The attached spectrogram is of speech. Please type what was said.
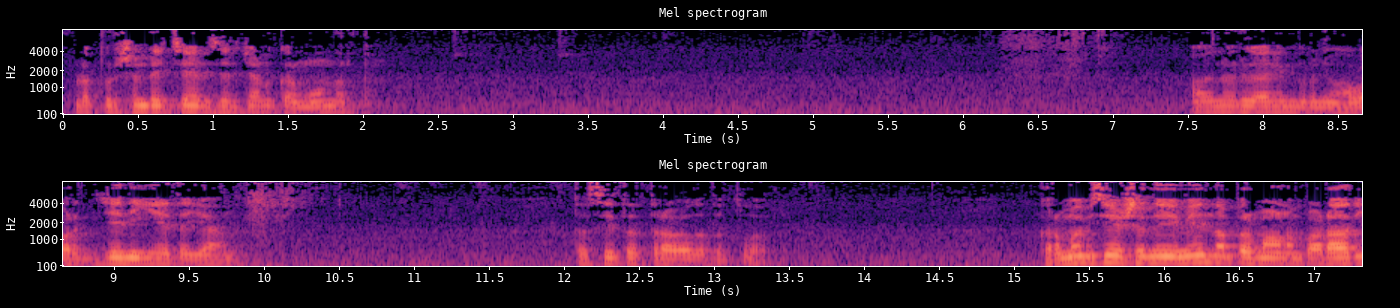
ഇവിടെ പുരുഷന്റെ ഇച്ഛ അനുസരിച്ചാണ് കർമ്മം നടത്തും അതിനൊരു കാര്യം പറഞ്ഞു അവർജനീയതയാണ്. തസ്യ തത്ര അവഗതത്വ. കർമ്മവിശേഷ നിയമേ പ്രമാണം പാടാതെ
